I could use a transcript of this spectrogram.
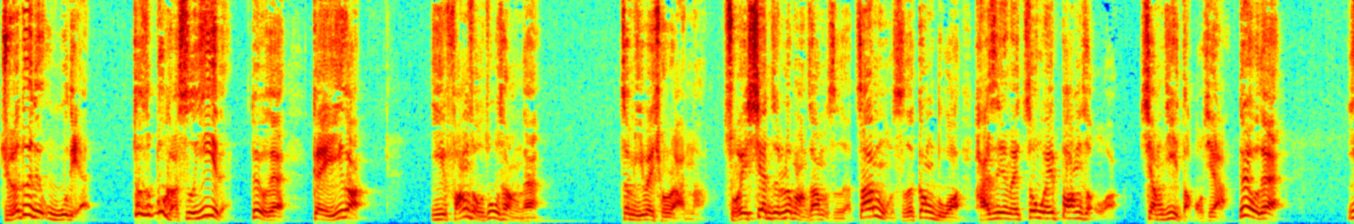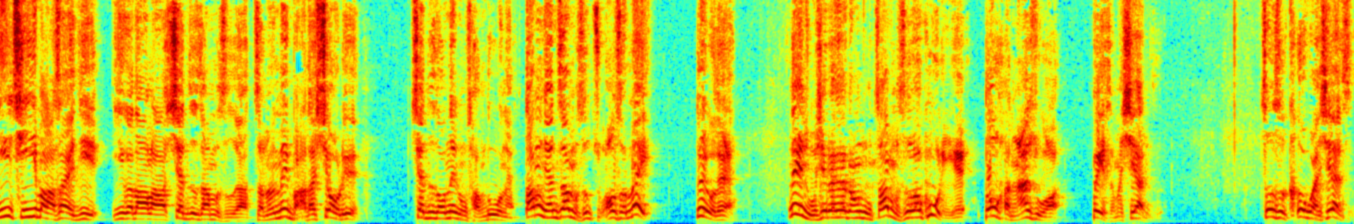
绝对的污点，这是不可思议的，对不对？给一个以防守著称的这么一位球员呢，所谓限制勒布朗詹姆斯，詹姆斯更多还是因为周围帮手啊相继倒下，对不对？一七一八赛季伊戈达拉限制詹姆斯啊，怎么没把他效率？限制到那种程度呢？当年詹姆斯主要是累，对不对？那组系列赛当中，詹姆斯和库里都很难说被什么限制，这是客观现实。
